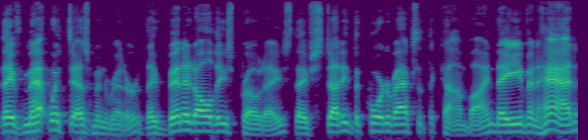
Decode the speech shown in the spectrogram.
They've met with Desmond Ridder. They've been at all these pro days. They've studied the quarterbacks at the combine. They even had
